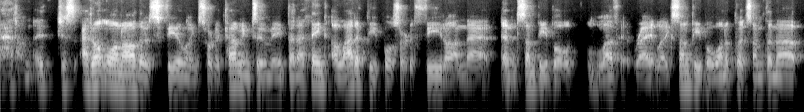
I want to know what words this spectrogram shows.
I don't it just I don't want all those feelings sort of coming to me, but I think a lot of people sort of feed on that and some people love it, right? Like some people want to put something up,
